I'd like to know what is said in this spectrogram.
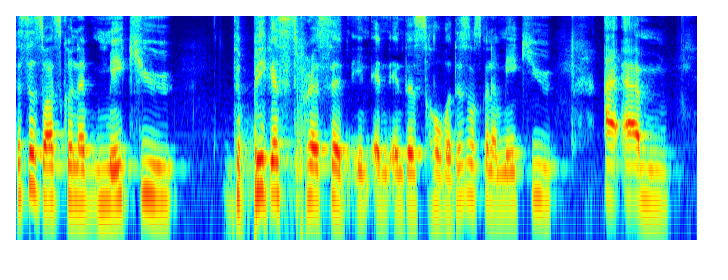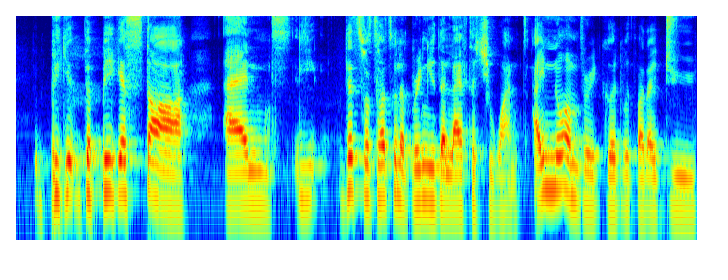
this is what's gonna make you the biggest person in, in, in this whole world. This is what's gonna make you I am big, the biggest star and this what's, what's going to bring you the life that you want. I know I'm very good with what I do.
